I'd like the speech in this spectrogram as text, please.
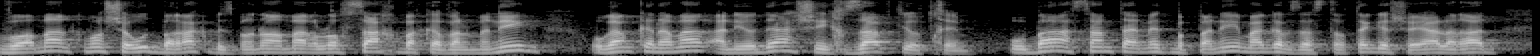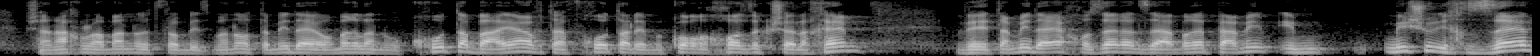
והוא אמר, כמו שאהוד ברק בזמנו אמר, לא סחבק אבל מנהיג, הוא גם כן אמר, אני יודע שאכזבתי אתכם. הוא בא, שם את האמת בפנים, אגב, זו אסטרטגיה שאייל ארד, שאנחנו למדנו אצלו בזמנו, תמיד היה אומר לנו, קחו את הבעיה ותהפכו אותה למקור החוזק שלכם, ותמיד היה חוזר על זה הרבה פעמים, אם מישהו אכזב,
